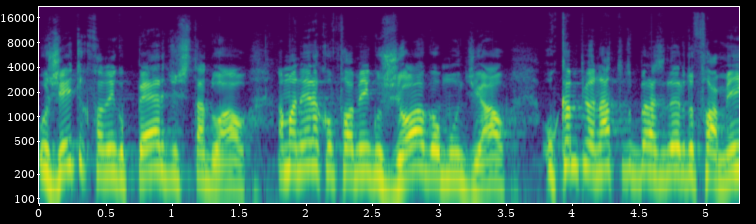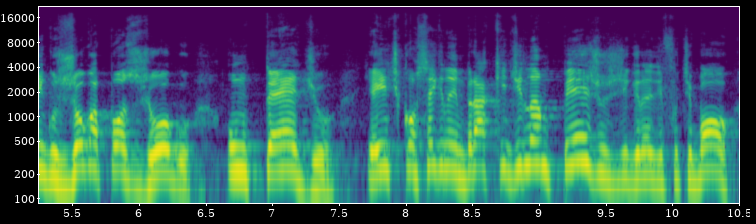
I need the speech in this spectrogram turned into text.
O jeito que o Flamengo perde o estadual, a maneira como o Flamengo joga o Mundial, o campeonato do brasileiro do Flamengo, jogo após jogo, um tédio. E a gente consegue lembrar aqui de lampejos de grande futebol.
